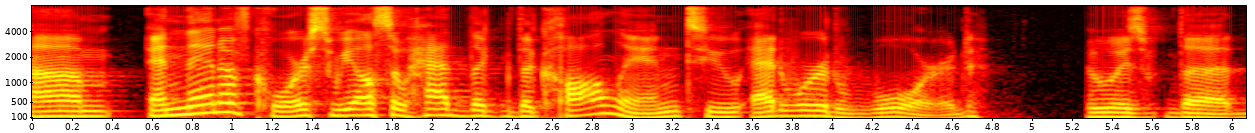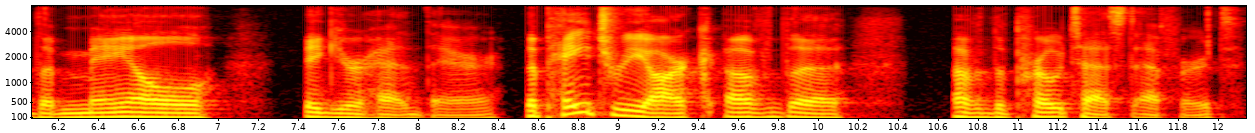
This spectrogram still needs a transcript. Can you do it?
Um, and then of course we also had the the call in to edward ward who is the the male figurehead there the patriarch of the of the protest effort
